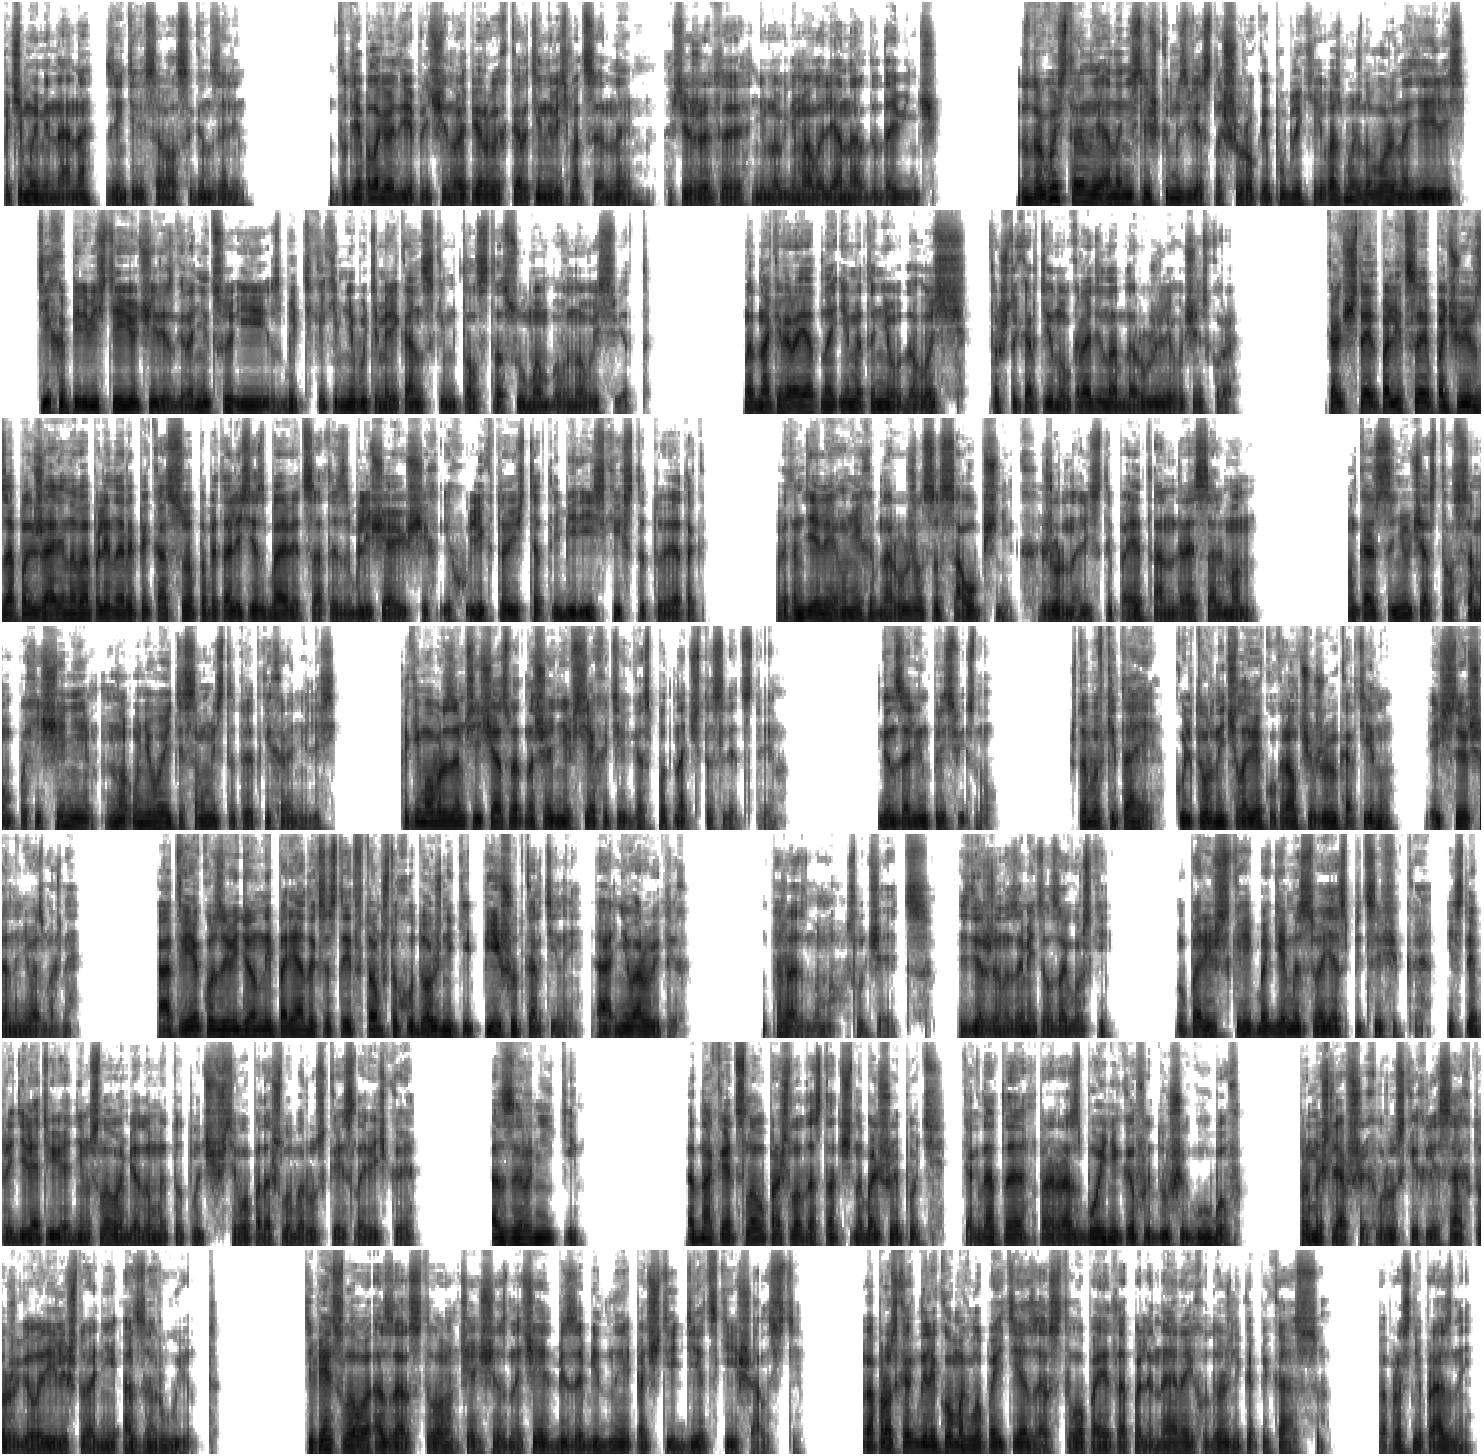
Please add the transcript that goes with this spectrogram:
Почему именно она? заинтересовался Гонзалин. Тут, я полагаю, две причины. Во-первых, картина весьма ценная. Все же это ни много ни мало Леонардо да Винчи. С другой стороны, она не слишком известна широкой публике. Возможно, воры надеялись тихо перевести ее через границу и сбыть каким-нибудь американским толстосумом в новый свет. Однако, вероятно, им это не удалось. То, что картину украдено, обнаружили очень скоро. Как считает полиция, почуяв запах жареного, Аполлинер и Пикассо попытались избавиться от изобличающих их улик, то есть от иберийских статуэток. В этом деле у них обнаружился сообщник, журналист и поэт Андре Сальмон. Он, кажется, не участвовал в самом похищении, но у него эти самые статуэтки хранились. Таким образом, сейчас в отношении всех этих господ начато следствие. Гонзалин присвистнул. Чтобы в Китае культурный человек украл чужую картину — вещь совершенно невозможная. От веку заведенный порядок состоит в том, что художники пишут картины, а не воруют их. По-разному случается, — сдержанно заметил Загорский. У парижской богемы своя специфика. Если определять ее одним словом, я думаю, тут лучше всего подошло бы русское словечко «озорники». Однако это слово прошло достаточно большой путь. Когда-то про разбойников и душегубов, промышлявших в русских лесах, тоже говорили, что они озоруют. Теперь слово «озорство» чаще означает безобидные, почти детские шалости. Вопрос, как далеко могло пойти озорство поэта Аполлинера и художника Пикассо. Вопрос не праздный.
